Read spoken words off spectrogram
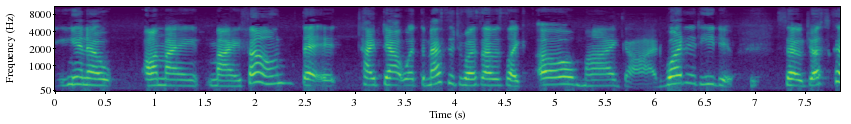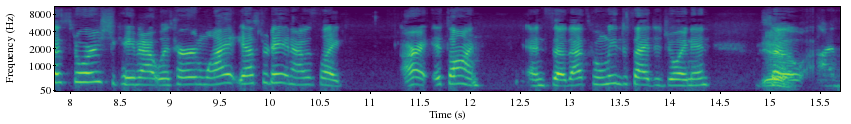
you know, on my my phone that it typed out what the message was, I was like, "Oh my god, what did he do?" So Jessica's story, she came out with her and Wyatt yesterday and I was like, "All right, it's on." And so that's when we decided to join in. Yeah. So I,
